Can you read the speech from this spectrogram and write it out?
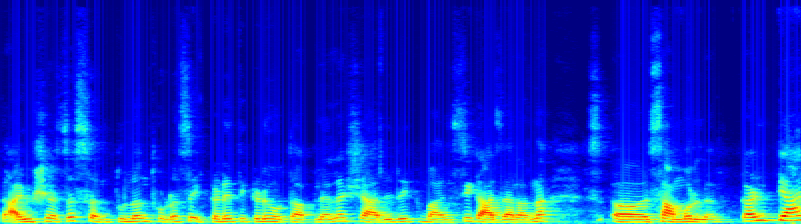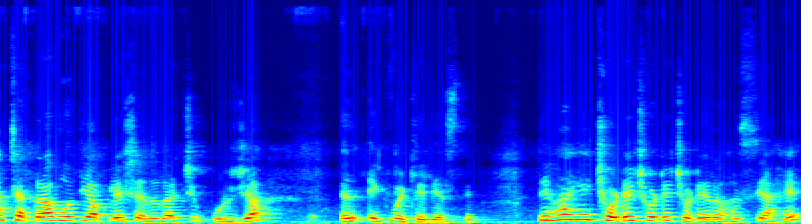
तर आयुष्याचं संतुलन थोडंसं इकडे तिकडे होतं आपल्याला शारीरिक मानसिक आजारांना सामोरं जाणं. कारण त्या चक्राभोवती आपल्या शरीराची ऊर्जा एकवटलेली असते. तेव्हा हे छोटे छोटे छोटे रहस्य आहे.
